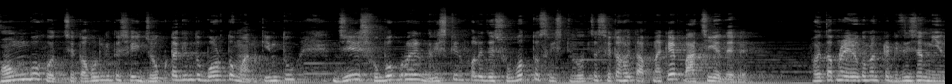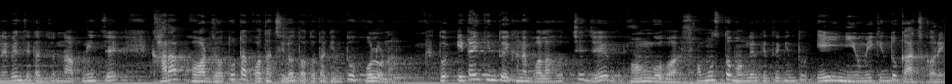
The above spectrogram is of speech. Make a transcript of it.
ভঙ্গ হচ্ছে, তখন কিন্তু সেই যোগটা কিন্তু বর্তমান। কিন্তু যে শুভগ্রহের দৃষ্টির ফলে যে শুভত্ব সৃষ্টি হচ্ছে, সেটা হয়তো আপনাকে বাঁচিয়ে দেবে। হয়তো আপনার এরকম একটা ডিসিশন নিয়ে নেবেন যেটার জন্য আপনি যে খারাপ হওয়ার যতটা কথা ছিল ততটা কিন্তু হলো না। তো এটাই কিন্তু এখানে বলা হচ্ছে যে ভঙ্গ হওয়া, সমস্ত ভঙ্গের ক্ষেত্রে কিন্তু এই নিয়মেই কিন্তু কাজ করে।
